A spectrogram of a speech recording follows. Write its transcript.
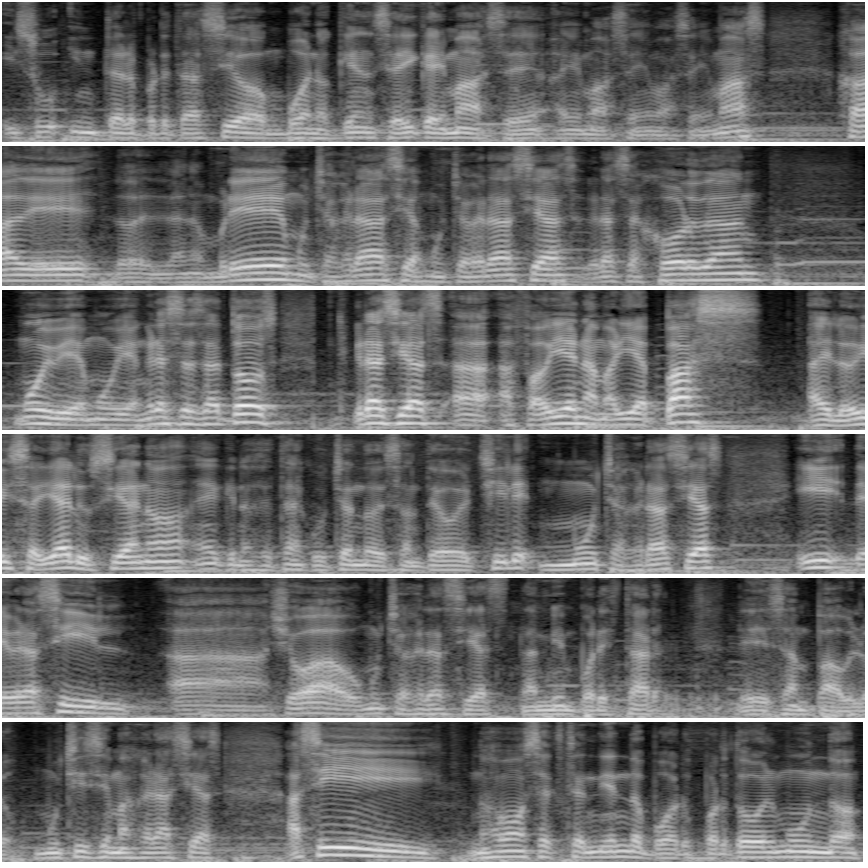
y su interpretación. Bueno, quédense ahí que hay más, hay más, hay más, hay más. Jade, la nombré, muchas gracias, muchas gracias. Gracias, Jordan. Muy bien, muy bien. Gracias a todos. Gracias a, a Fabiana María Paz, a Eloísa y a Luciano, eh, que nos están escuchando de Santiago de Chile. Muchas gracias. Y de Brasil, a Joao, muchas gracias también por estar de San Pablo. Muchísimas gracias. Así nos vamos extendiendo por, por todo el mundo.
